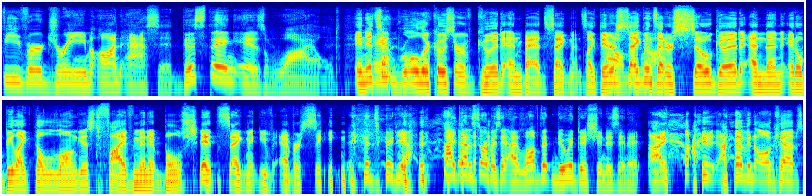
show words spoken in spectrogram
fever dream on acid. This thing is wild. And it's And- a roller coaster of good and bad segments. Like there's Oh segments that are so good and then it'll be like the longest 5 minute bullshit segment you've ever seen. Dude, yeah. I got to start by saying I love that New Edition is in it. I, I I have in all caps,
